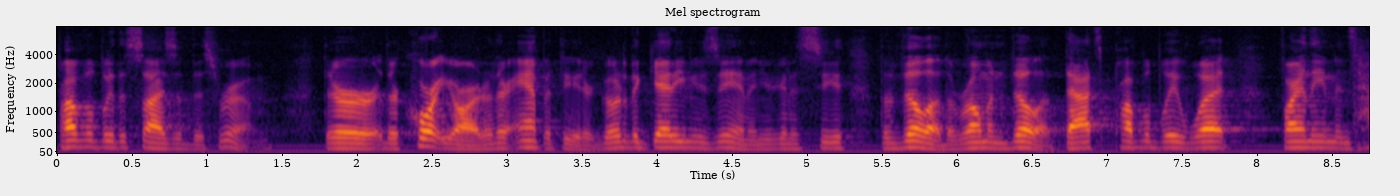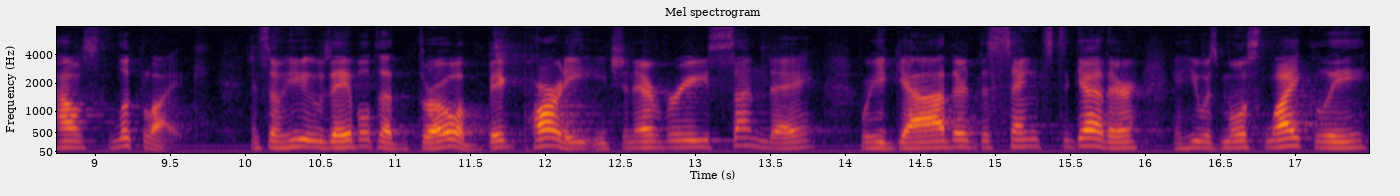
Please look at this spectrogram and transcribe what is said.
probably the size of this room. Their, their courtyard or their amphitheater. Go to the Getty Museum and you're going to see the villa, the Roman villa. That's probably what Philemon's house looked like. And so he was able to throw a big party each and every Sunday where he gathered the saints together, and he was most likely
